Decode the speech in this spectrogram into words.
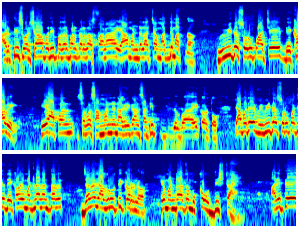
अडतीस वर्षामध्ये पदार्पण करत असताना या मंडळाच्या माध्यमातनं विविध स्वरूपाचे देखावे हे आपण सर्वसामान्य नागरिकांसाठी हे करतो. त्यामध्ये विविध स्वरूपाचे देखावे म्हटल्यानंतर जनजागृती करणं हे मंडळाचं मुख्य उद्दिष्ट आहे. आणि ते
